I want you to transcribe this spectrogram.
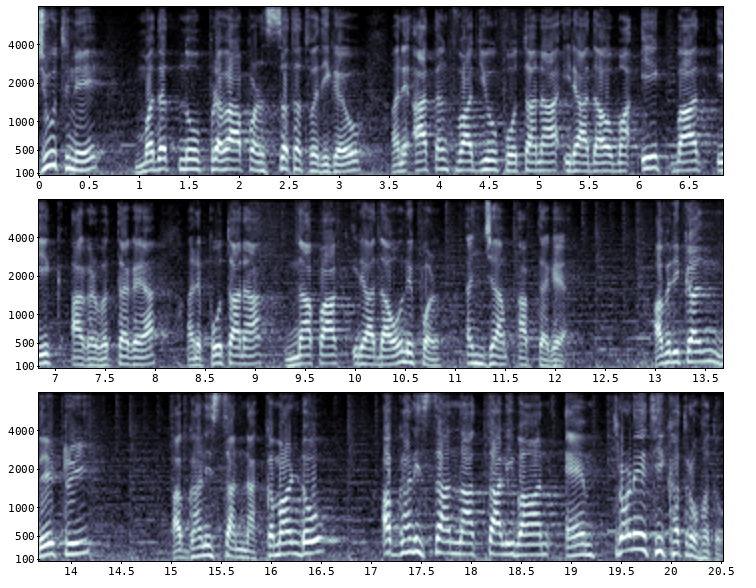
જૂથને મદદનો પ્રવાહ પણ સતત વધી ગયો અને આતંકવાદીઓ પોતાના ઈરાદાઓમાં એક બાદ એક આગળ વધતા ગયા અને પોતાના નાપાક ઈરાદાઓને પણ અંજામ આપતા ગયા. અમેરિકન મિલિટરી, અફઘાનિસ્તાનના કમાન્ડો, અફઘાનિસ્તાનના તાલિબાન એમ ત્રણેયથી ખતરો હતો.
